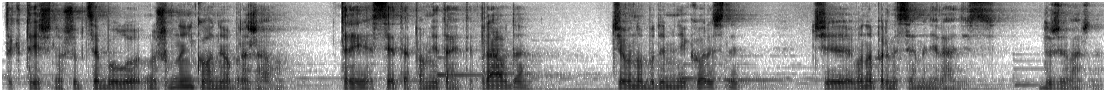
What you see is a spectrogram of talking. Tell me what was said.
тактично, щоб це було, ну, щоб воно нікого не ображало. Три сита, пам'ятайте, правда, чи воно буде мені корисне, чи воно принесе мені радість. Дуже важливо.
